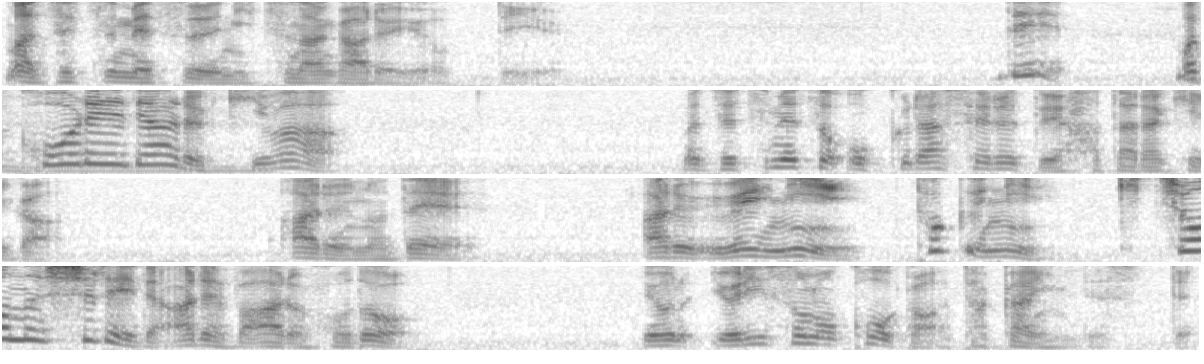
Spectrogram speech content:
まあ、絶滅につながるよっていう。で、まあ、高齢である木は、まあ、絶滅を遅らせるという働きがあるのである上に特に貴重な種類であればあるほどよよりその効果は高いんですって。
